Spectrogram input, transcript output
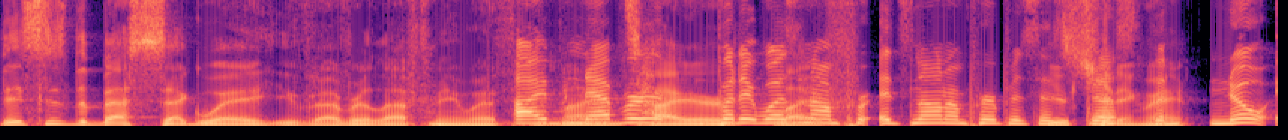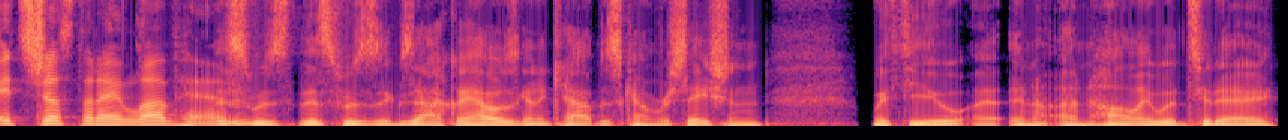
this is the best segue you've ever left me with. I've never, but it wasn't on. life. It's not on purpose. It's You're just kidding, right? no. It's just that I love him. This was this was exactly how I was going to cap this conversation with you uh, in, in Hollywood today.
